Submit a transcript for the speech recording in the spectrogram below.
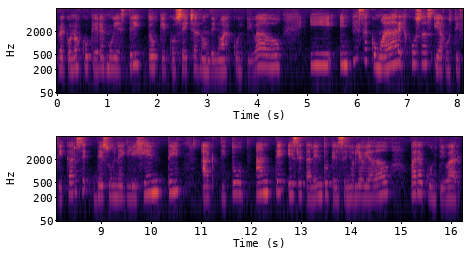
reconozco que eres muy estricto, que cosechas donde no has cultivado y empieza como a dar excusas y a justificarse de su negligente actitud ante ese talento que el Señor le había dado para cultivar,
